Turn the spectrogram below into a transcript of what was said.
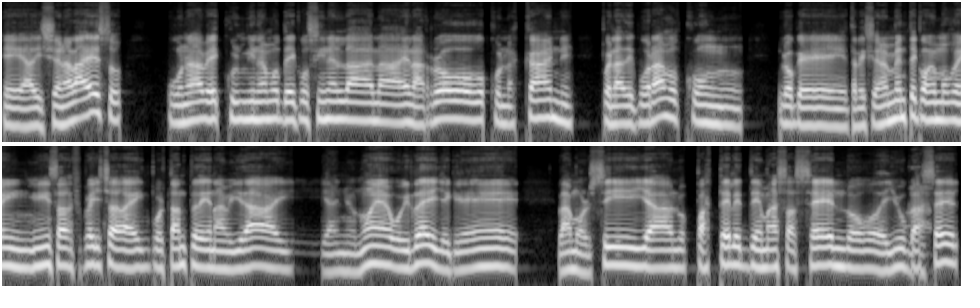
eh, adicional a eso, una vez culminamos de cocinar la- la- el arroz con las carnes, pues la decoramos con lo que tradicionalmente comemos en esa fecha importante de Navidad y, y Año Nuevo y Reyes, que es la morcilla, los pasteles de masa cerdo o de yuca Ah. cerdo.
